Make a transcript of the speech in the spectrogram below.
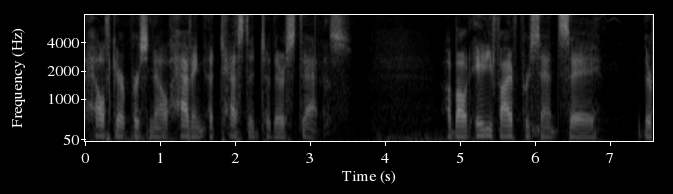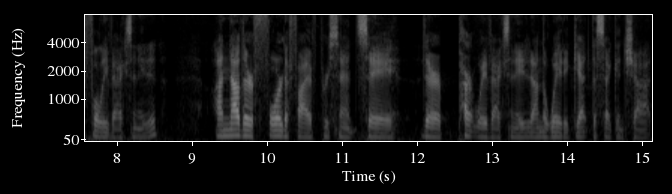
healthcare personnel having attested to their status. About 85% say they're fully vaccinated. Another 4 to 5% say they're partway vaccinated on the way to get the second shot.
